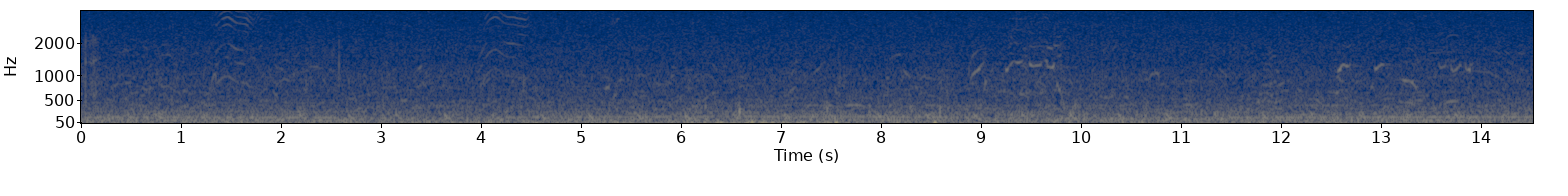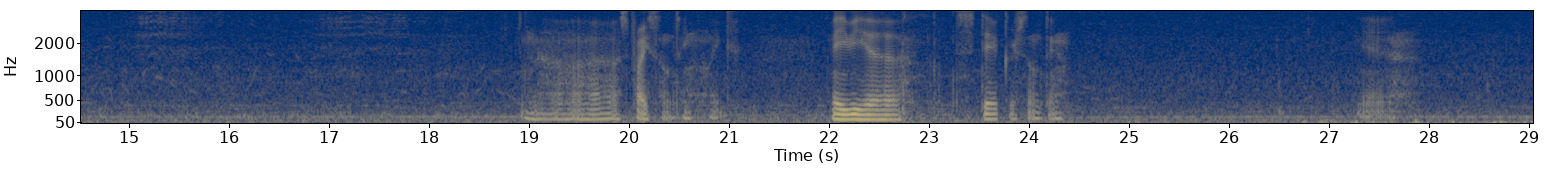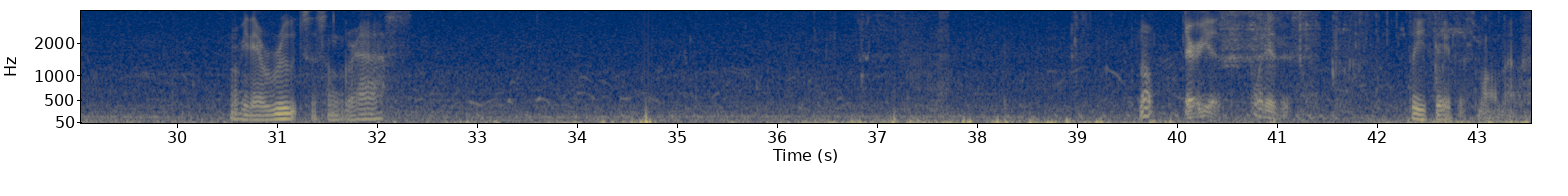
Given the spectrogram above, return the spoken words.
No, it's probably something like maybe a stick or something. Yeah. Maybe they're roots of some grass. Nope, there he is. What is this? Please say it's a smallmouth.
